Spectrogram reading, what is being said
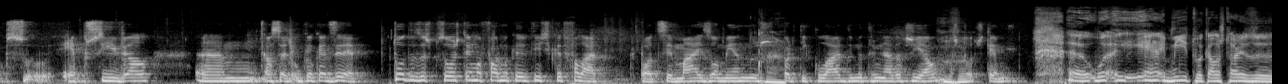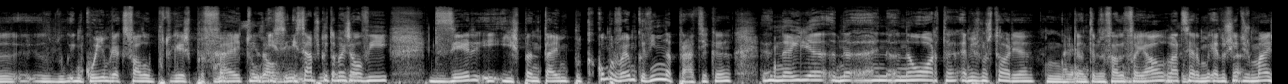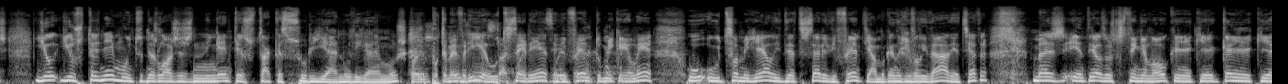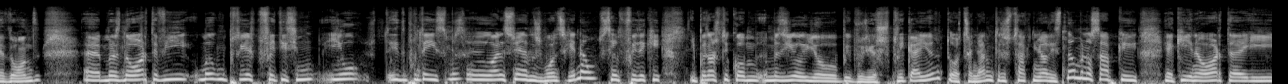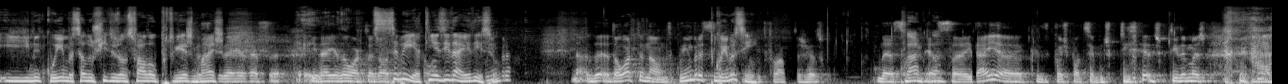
é possível, um, ou seja, o que eu quero dizer é todas as pessoas têm uma forma característica de falar pode ser mais ou menos claro. particular de uma determinada região, mas uhum. todos temos. Uh, é mito aquela história de, de, em Coimbra que se fala o português perfeito Sim, e, e, sabes que eu também já ouvi dizer e, e espantei-me porque comprovei um bocadinho na prática na ilha, na, na, na Horta, a mesma história. É. Portanto, estamos a falar de Faial, lá disseram é dos sítios mais. E eu, eu estranhei muito nas lojas de ninguém ter sotaque açoriano, digamos, pois, porque também varia. O terceirense é diferente, o Micaelém, o, o de São Miguel e da terceira é diferente, e há uma grande rivalidade, etc. Mas entre eles eles distinguem quem é que é, quem é, que é de onde. Uh, mas na Horta vi uma, um português perfeitíssimo e eu e perguntei isso, mas olha, senhor é de Lisboa, não não, sempre fui daqui. E depois ela explicou-me, mas eu, eu, eu, eu expliquei, eu estou a estranhar não ter sotaque nenhum. Ela disse, não, mas não sabe que aqui na Horta e, e em Coimbra são dos sítios onde se fala o português mais. Ideia, dessa, ideia da Horta. Já Sabia, tinhas ideia disso? Não, da, da, Horta não, de Coimbra sim. Coimbra sim. Falar muitas vezes dessa, claro, claro. ideia, que depois pode ser muito discutida, discutida mas.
